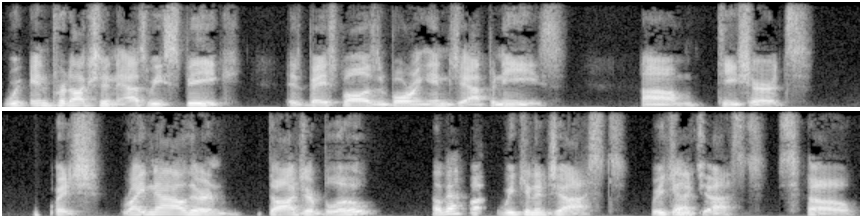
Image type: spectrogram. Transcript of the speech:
we're in production as we speak is baseball isn't boring in Japanese um, t-shirts, which right now they're in Dodger blue. Okay, but we can adjust. We can Good. adjust. So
